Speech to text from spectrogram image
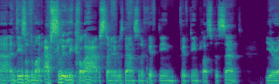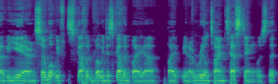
Uh, and diesel demand absolutely collapsed. I mean, it was down sort of 15, 15 plus percent year over year. And so what we've discovered, what we discovered by, uh, by, you know, real time testing was that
